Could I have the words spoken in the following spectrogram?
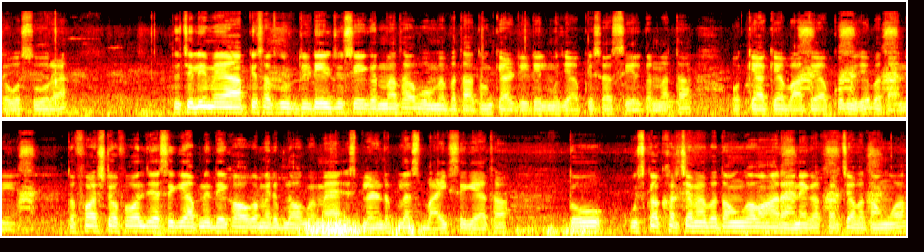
तो वो सो रहा है। तो चलिए मैं आपके साथ कुछ डिटेल जो शेयर करना था, वो मैं बताता हूँ क्या डिटेल मुझे आपके साथ शेयर करना था और क्या क्या बातें आपको मुझे बतानी है। तो फ़र्स्ट ऑफ़ ऑल जैसे कि आपने देखा होगा मेरे ब्लॉग में मैं स्प्लेंडर प्लस बाइक से गया था तो उसका ख़र्चा मैं बताऊँगा, वहाँ रहने का ख़र्चा बताऊँगा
